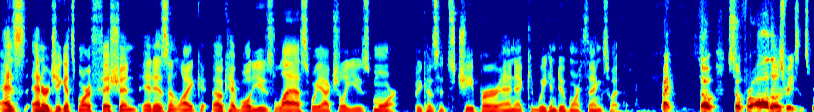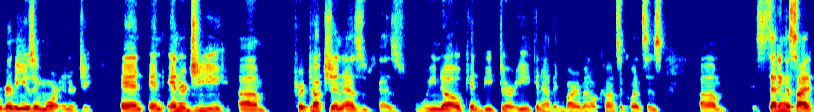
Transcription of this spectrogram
as energy gets more efficient, it isn't like, okay, we'll use less, we actually use more because it's cheaper and it, we can do more things with it. So, so for all those reasons, we're going to be using more energy and, and energy um, production, as, as we know, can be dirty, can have environmental consequences. Um, setting aside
